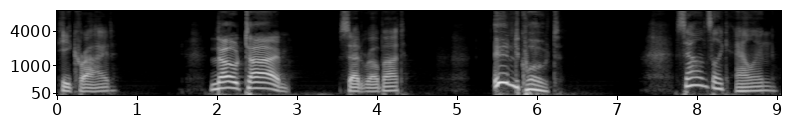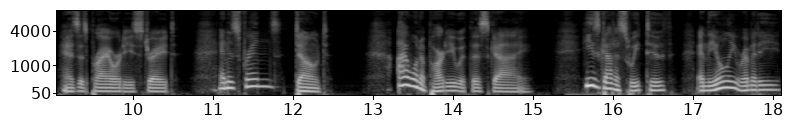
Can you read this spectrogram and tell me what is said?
he cried. No time, said Robot. End quote. Sounds like Alan has his priorities straight, and his friends don't. I want to party with this guy. He's got a sweet tooth, and the only remedy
